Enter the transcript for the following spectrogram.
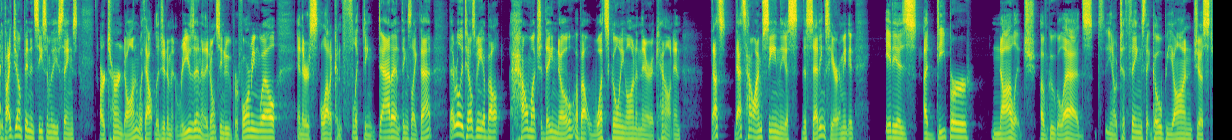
If I jump in and see some of these things are turned on without legitimate reason and they don't seem to be performing well, and there's a lot of conflicting data and things like that, that really tells me about how much they know about what's going on in their account. And that's that's how I'm seeing the the settings here. I mean, it it is a deeper knowledge of Google Ads, you know, to things that go beyond just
